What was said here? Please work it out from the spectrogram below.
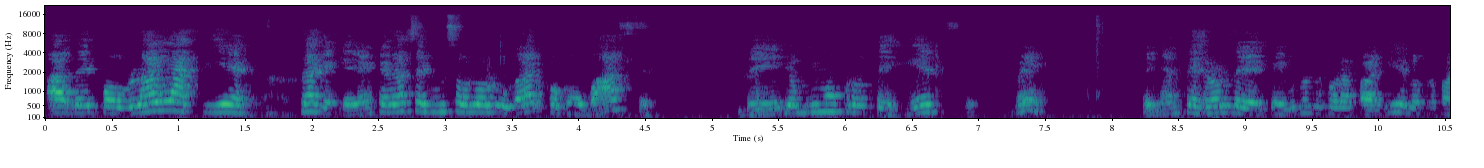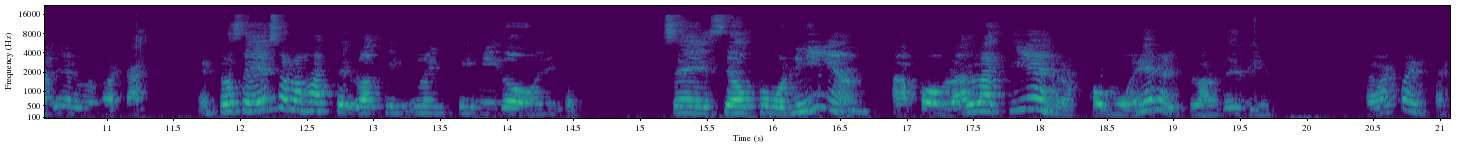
a despoblar la tierra. O sea, que querían quedarse en un solo lugar como base de ellos mismos protegerse. ¿Ves? Tenían terror de que uno se fuera para allí, el otro para allá, el otro para acá. Entonces eso los, ate- lo, ati- lo intimidó. Dice. Se, se oponían a poblar la tierra como era el plan de Dios. ¿Se das cuenta?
